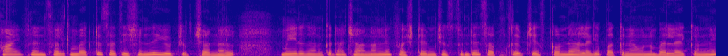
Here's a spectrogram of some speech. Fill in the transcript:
Hi friends welcome back to Satish ఇంది యూట్యూబ్ ఛానల్. మీరు కనుక నా ఛానల్ని ఫస్ట్ టైం చూస్తుంటే సబ్స్క్రైబ్ చేసుకోండి అలాగే పక్కనే ఉన్న బెల్ ఐకాన్ని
